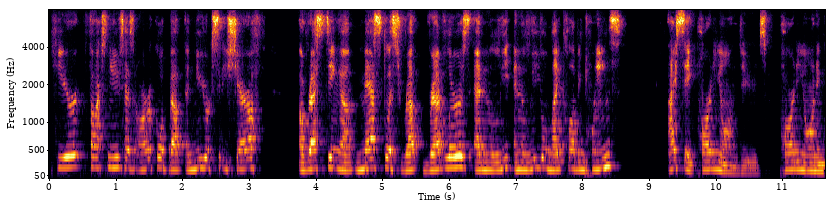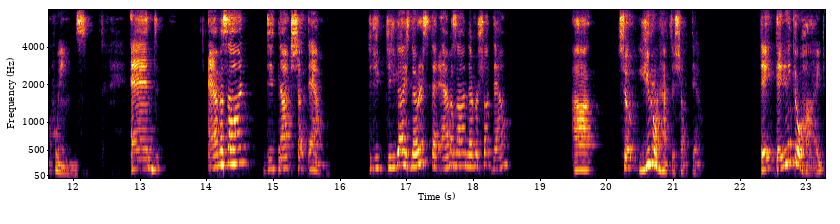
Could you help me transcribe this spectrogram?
here, Fox News has an article about a New York City sheriff arresting uh, maskless revelers at an, elite, an illegal nightclub in Queens. I say party on, dudes. Party on in Queens. And Amazon did not shut down. Did you, did you guys notice that Amazon never shut down? Uh, so you don't have to shut down. They, they didn't go hide.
